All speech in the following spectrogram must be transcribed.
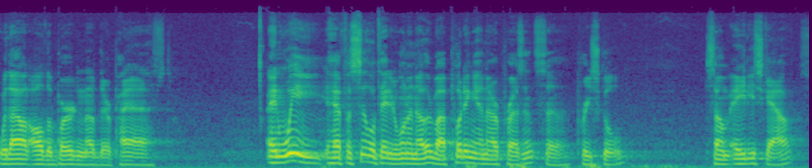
without all the burden of their past. And we have facilitated one another by putting in our presence a preschool, some 80 scouts,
